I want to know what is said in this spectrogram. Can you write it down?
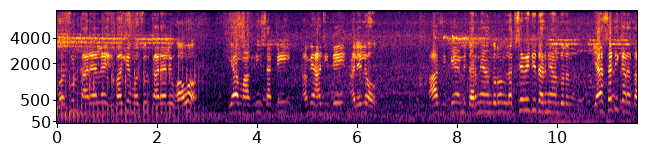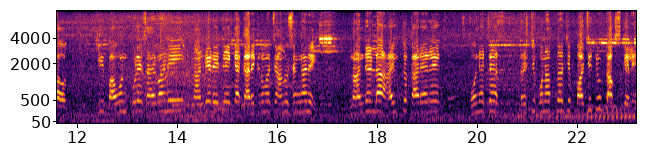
महसूल कार्यालय विभागीय महसूल कार्यालय व्हावं या मागणीसाठी आम्ही आज इथे आलेलो आहोत. आज इथे आम्ही धरणे आंदोलन लक्षवेधी धरणे आंदोलन यासाठी करत आहोत की बावनकुळे साहेबांनी नांदेड येथे एका कार्यक्रमाच्या अनुषंगाने नांदेडला आयुक्त कार्यालय होण्याच्या दृष्टिकोनातनं जे पॉझिटिव्ह टॉक्स केले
